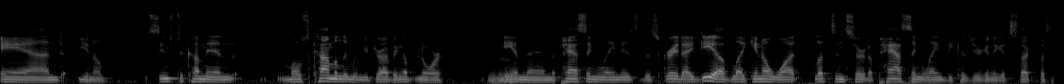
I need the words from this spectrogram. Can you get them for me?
and you know seems to come in most commonly when you're driving up north. And then the passing lane is this great idea of like, you know what? Let's insert a passing lane because you're going to get stuck bes-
